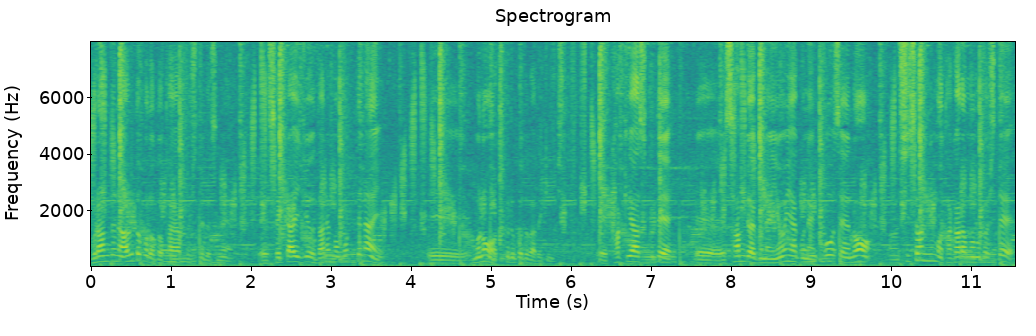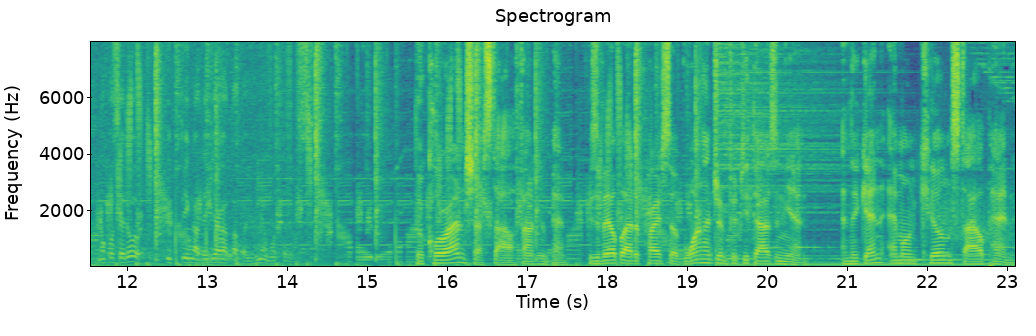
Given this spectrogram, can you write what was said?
ブランドのあるところとタイアップしてですね、世界中誰も持ってない、えーものを作ることができました。えー書きやすくて、えー300年400年後世のうん子孫にも宝物として残せる一品が出来上がったというふうに思っております。The Koransha style fountain pen is available at a price of 150,000 yen, and the Gen Emon Kiln style pen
